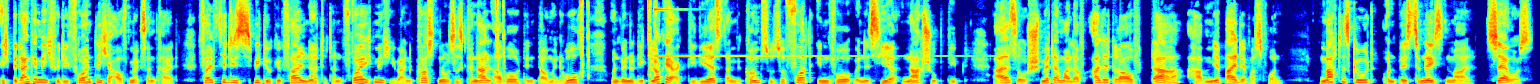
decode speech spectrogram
Ich bedanke mich für die freundliche Aufmerksamkeit. Falls dir dieses Video gefallen hat, dann freue ich mich über ein kostenloses Kanalabo, den Daumen hoch und wenn du die Glocke aktivierst, dann bekommst du sofort Info, wenn es hier Nachschub gibt. Also schmetter mal auf alle drauf, da haben wir beide was von. Macht es gut und bis zum nächsten Mal. Servus.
